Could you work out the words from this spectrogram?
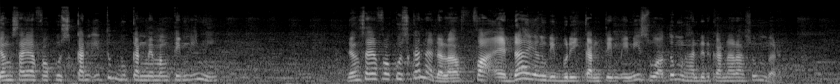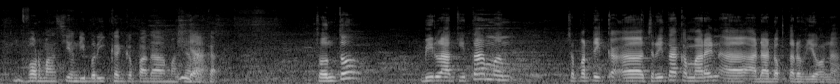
yang saya fokuskan itu bukan memang tim ini. Yang saya fokuskan adalah faedah yang diberikan tim ini suatu menghadirkan narasumber. Informasi yang diberikan kepada masyarakat. Contoh, bila kita mem- seperti eh, cerita kemarin eh, ada dokter Viona,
